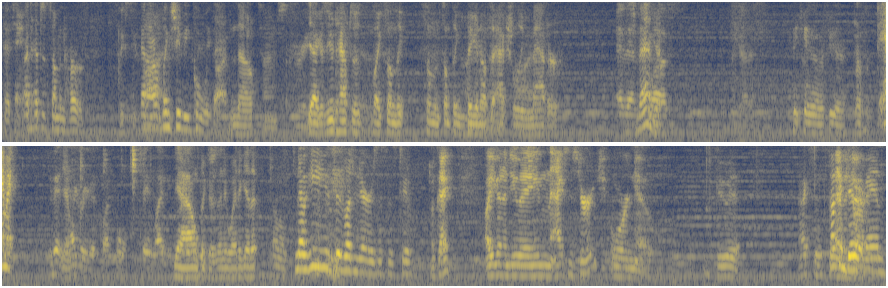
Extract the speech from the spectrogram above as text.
15. I'd have to summon her, 65. and I don't think she'd be cool with that. No. Times 3. Yeah, because you'd have to like something summon something big enough to actually matter. And then Sven. plus. I got it. He can't interfere. That's- Damn it! You hit Yep. Nagrie with my full chain lightning. Yeah, I don't think there's any way to get it. Oh, No, he used his legendary resistance too. Okay. Are you going to do an action surge or no? Do it. Action surge. Fucking do it, man.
